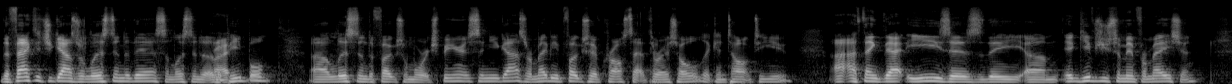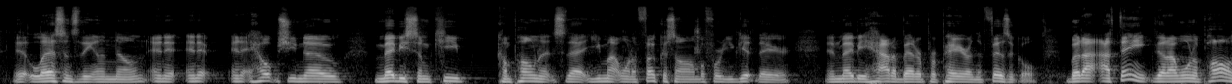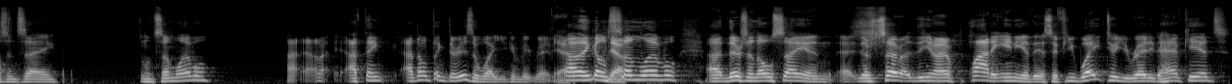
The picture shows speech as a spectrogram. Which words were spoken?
The fact that you guys are listening to this and listening to other Right. people, uh, listening to folks with more experience than you guys, or maybe folks who have crossed that threshold that can talk to you, I, I think that eases the, um, it gives you some information. It lessens the unknown and it, and it, and it helps you know maybe some key components that you might want to focus on before you get there and maybe how to better prepare in the physical. But I, I think that I want to pause and say, on some level, I, I, I think I don't think there is a way you can be ready. Yeah. I think on Yeah. some level, uh, there's an old saying. Uh, there's several, you know, apply to any of this. If you wait till you're ready to have kids,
